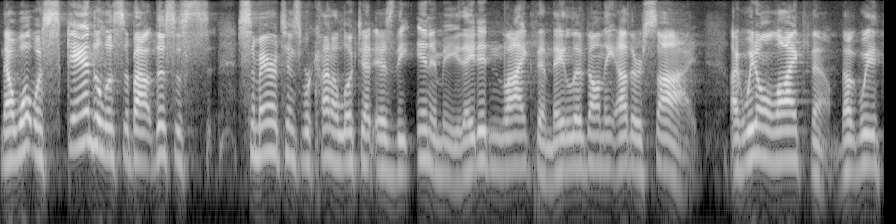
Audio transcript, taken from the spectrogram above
Now, what was scandalous about this is Samaritans were kind of looked at as the enemy. They didn't like them, they lived on the other side. Like we don't like them. But we,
